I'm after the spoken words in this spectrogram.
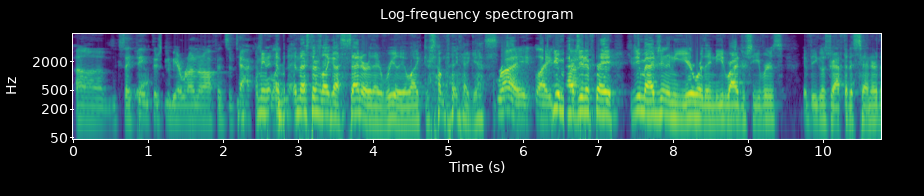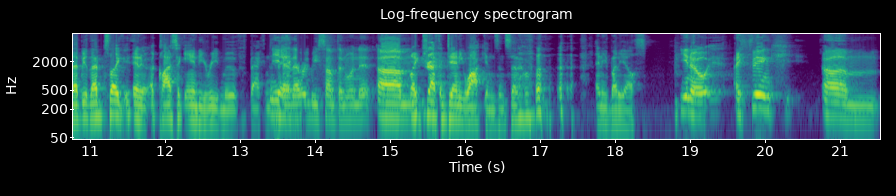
because I think there's going to be a run on offensive tackle. I mean, unless there's like a center they really liked or something, I guess. right? Like, Could you imagine if they? Could you imagine in a year where they need wide receivers? If the Eagles drafted a center, that'd be that's like a, classic Andy Reid move back in the yeah, day. that would be something, wouldn't it? Um, like drafting Danny Watkins instead of anybody else. you know, I think um,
